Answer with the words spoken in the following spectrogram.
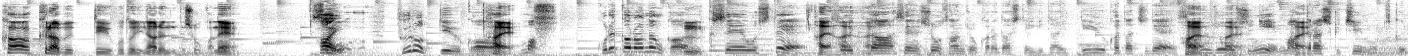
カークラブっていうことになるんでしょうかね。はいプロっていうか、はい。まあこれからなんかうん。育成をして、はいはいはい。そういった選手を三条から出していきたいっていう形で、はい三条市に、まあ、はい。新しくチームを作る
